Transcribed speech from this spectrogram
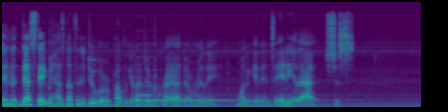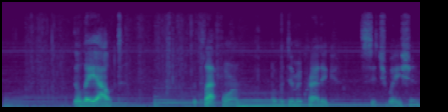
And that statement has nothing to do with Republican or Democrat. I don't really want to get into any of that. It's just the layout, the platform of a democratic situation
